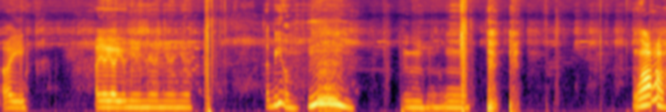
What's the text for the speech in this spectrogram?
Oj. Oj, oj, oj, oj, nie, nie, nie. Zabijam. Mm. Mm, mm. Wow.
